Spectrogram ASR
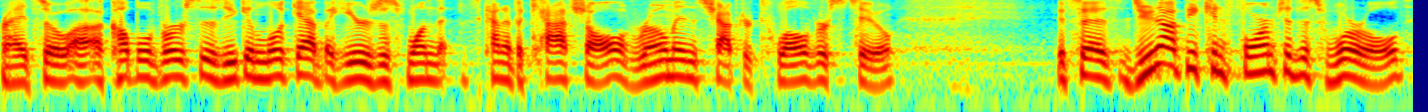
right? So uh, a couple verses you can look at, but here's just one that's kind of a catch-all. Romans chapter 12, verse 2. It says, Do not be conformed to this world,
